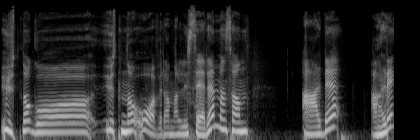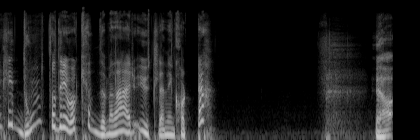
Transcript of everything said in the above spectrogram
uten å gå Uten å overanalysere, men sånn Er det, er det egentlig dumt å drive og kødde med det her utlendingkortet? Ja,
